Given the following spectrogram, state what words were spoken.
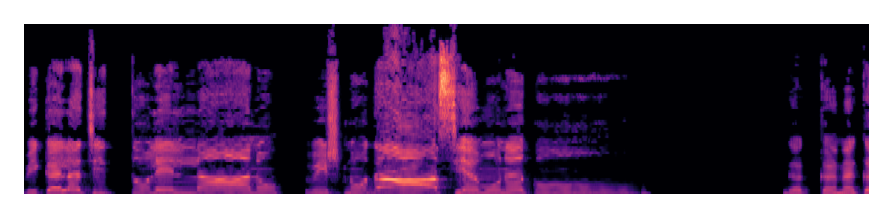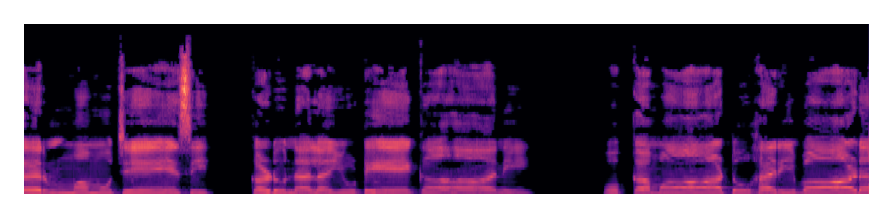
వికల చిత్తులెల్లాను విష్ణుదాస్యమునకు. గక్కన కర్మము చేసి కడునలయుటే కాని ఒక్క మాటు హరిబాడనొడబడరు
